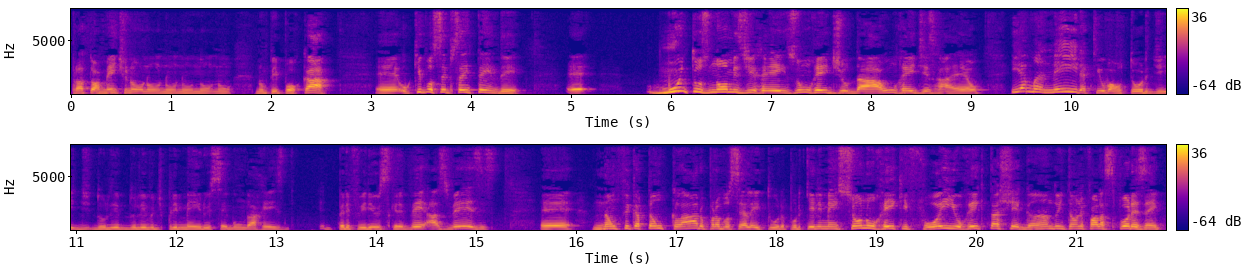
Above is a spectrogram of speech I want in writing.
para tua mente não, não, não, não, não, não pipocar, é, o que você precisa entender é muitos nomes de reis, um rei de Judá, um rei de Israel, e a maneira que o autor de, de, do, livro, do livro de primeiro e segundo a reis preferiu escrever, às vezes é, não fica tão claro para você a leitura, porque ele menciona o rei que foi e o rei que está chegando, então ele fala, por exemplo,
